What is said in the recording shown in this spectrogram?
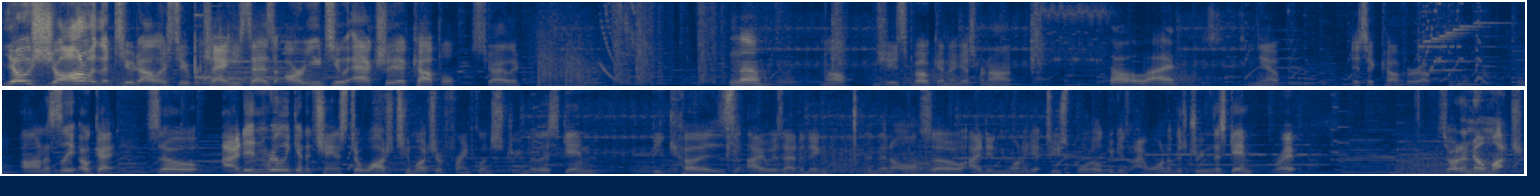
Yo, Sean with a $2 super chat. He says, Are you two actually a couple? Skylar. No, Well, she's spoken. I guess we're not. it's all a lie. Yep. It's a cover up. Honestly, okay. So I didn't really get a chance to watch too much of Franklin's stream of this game because I was editing. And then also I didn't want to get too spoiled because I wanted to stream this game, right? So I don't know much.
